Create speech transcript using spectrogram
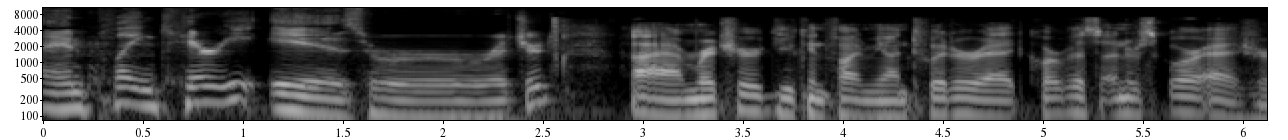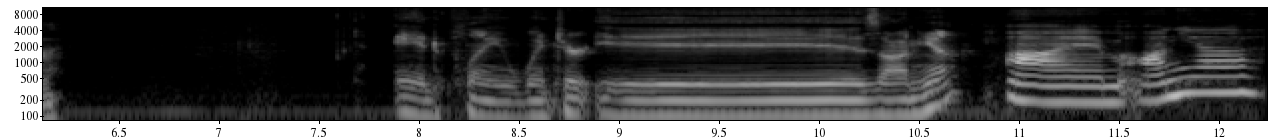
And playing Carrie is Richard. Hi, I'm Richard. You can find me on Twitter at Corvus underscore Azure. And playing Winter is Anya. I'm Anya.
